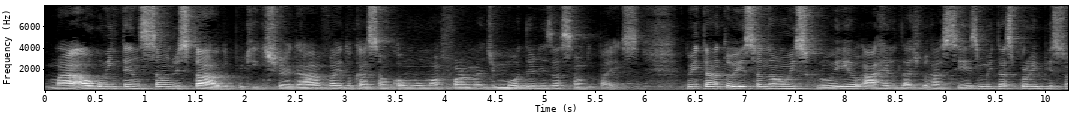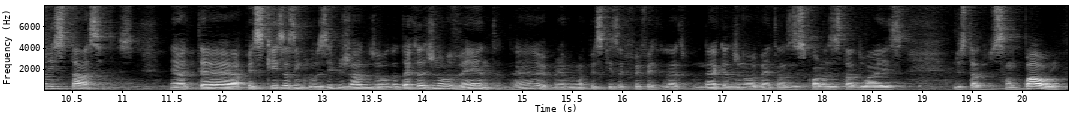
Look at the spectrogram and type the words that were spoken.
uma, alguma intenção do Estado, porque enxergava a educação como uma forma de modernização do país. No entanto, isso não exclui a realidade do racismo e das proibições tácitas. Né? Até pesquisas, inclusive, já da década de 90. Né? Eu lembro uma pesquisa que foi feita na década de 90 nas escolas estaduais do estado de São Paulo,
